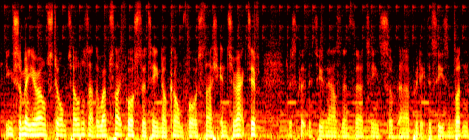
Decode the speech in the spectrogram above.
You can submit your own storm totals at the website force13.com forward slash interactive. Just click the 2013 sub, uh, predictor season button,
